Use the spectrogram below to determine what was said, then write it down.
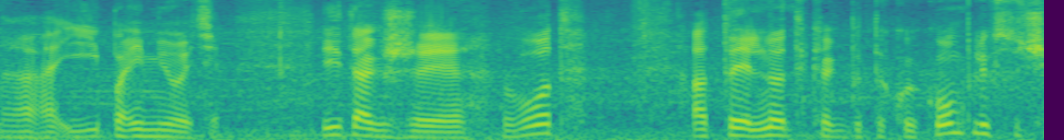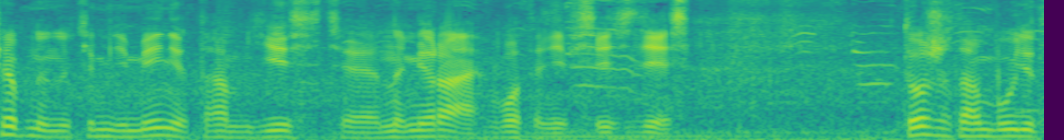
а, и поймете. И также вот отель, ну это как бы такой комплекс учебный, но тем не менее там есть э, номера, вот они все здесь. Тоже там будет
